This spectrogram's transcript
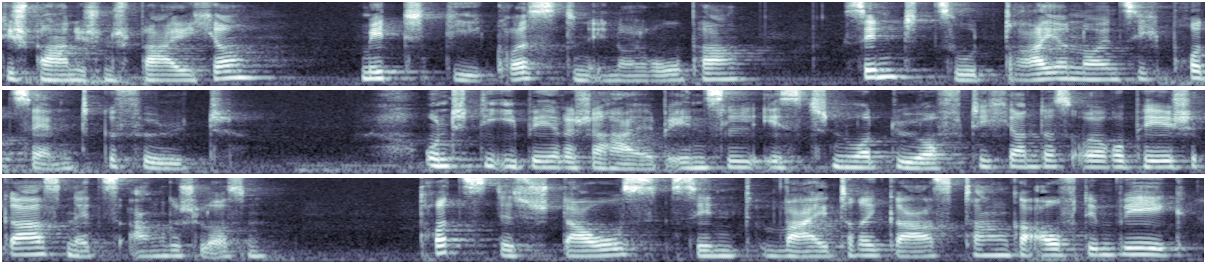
Die spanischen Speicher, mit die größten in Europa, sind zu 93 Prozent gefüllt. Und die Iberische Halbinsel ist nur dürftig an das europäische Gasnetz angeschlossen. Trotz des Staus sind weitere Gastanker auf dem Weg,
